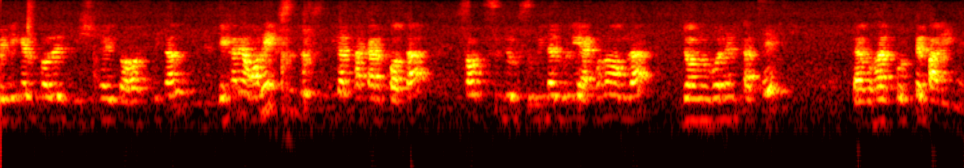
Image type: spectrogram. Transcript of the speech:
মেডিকেল কলেজ বিশেষায়িত হসপিটাল যেখানে অনেক সুযোগ সুবিধা থাকার কথা, সব সুযোগ সুবিধাগুলি এখনও আমরা জনগণের কাছে ব্যবহার করতে পারি না।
